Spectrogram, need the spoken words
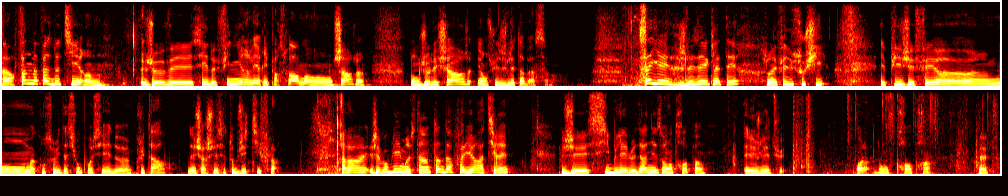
Alors, fin de ma phase de tir. Je vais essayer de finir les Reaper Swarm en charge. Donc, je les charge et ensuite je les tabasse. Ça y est, je les ai éclatés. J'en ai fait du sushi. Et puis, j'ai fait euh, ma consolidation pour essayer de, plus tard, d'aller chercher cet objectif-là. Alors, j'avais oublié, il me restait un Thunderfire à tirer. J'ai ciblé le dernier zoanthrope et je l'ai tué. Voilà, donc propre, hein, Net.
